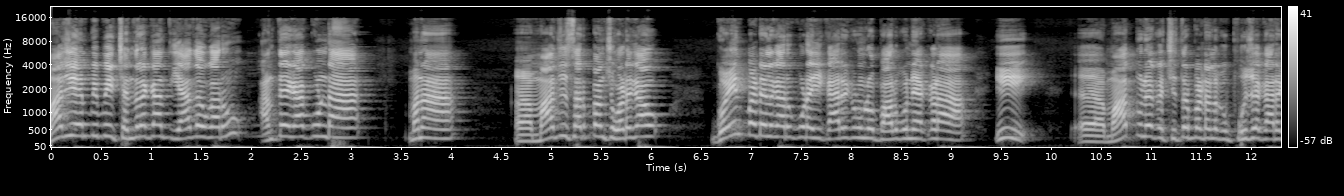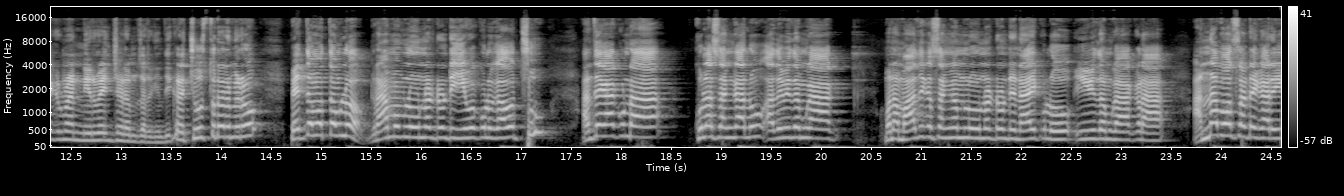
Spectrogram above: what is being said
మాజీ ఎంపీపీ చంద్రకాంత్ యాదవ్ గారు అంతేకాకుండా మన మాజీ సర్పంచ్ వడగావ్ గోవింద్ పటేల్ గారు కూడా ఈ కార్యక్రమంలో పాల్గొని అక్కడ ఈ ఆ, మహాత్ముల యొక్క చిత్రపటాలకు పూజ కార్యక్రమాన్ని నిర్వహించడం జరిగింది. ఇక్కడ చూస్తున్నారు మీరు పెద్ద మొత్తంలో గ్రామంలో ఉన్నటువంటి యువకులు కావచ్చు అంతేకాకుండా కుల సంఘాలు అదేవిధంగా మన మాదిక సంఘంలో ఉన్నటువంటి నాయకులు ఈ విధంగా అక్కడ అన్నబోసాటే గారి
